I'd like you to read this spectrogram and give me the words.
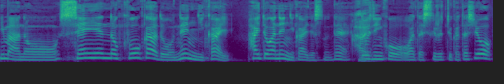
今、あの、1000円のクオカードを年2回配当が年2回ですので、はい、同時にこうお渡しするという形を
